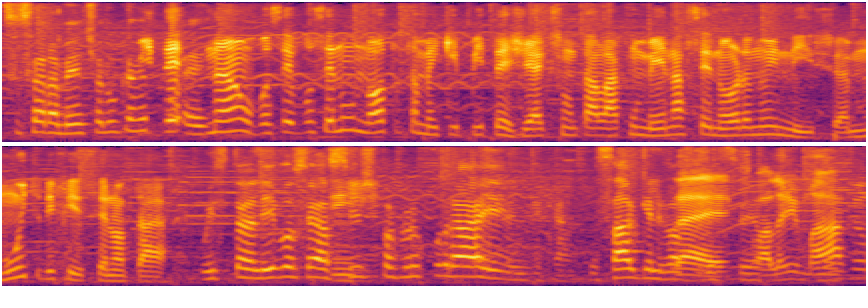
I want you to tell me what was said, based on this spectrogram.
sinceramente, eu nunca Peter- reparei. Não, você, você não nota também que Peter Jackson tá lá comendo a cenoura no início. É muito difícil você notar. O Stan Lee você assiste Sim. pra procurar ele, né, cara? Você sabe que ele vai É, aparecer. falando em Marvel,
